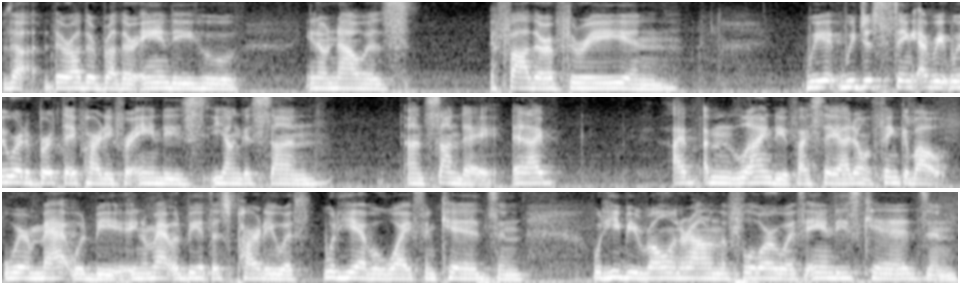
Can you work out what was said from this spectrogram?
the, their other brother Andy, who you know now is a father of three, and we we just think every we were at a birthday party for Andy's youngest son on Sunday, and I I, am lying to you if I say I don't think about where Matt would be. You know, Matt would be at this party with, would he have a wife and kids? And would he be rolling around on the floor with Andy's kids? And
